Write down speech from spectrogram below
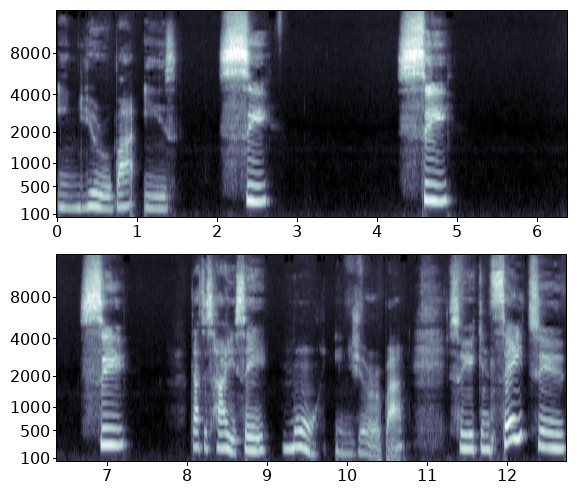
in Yoruba is si, si, si. That is how you say more in Yoruba. So you can say to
